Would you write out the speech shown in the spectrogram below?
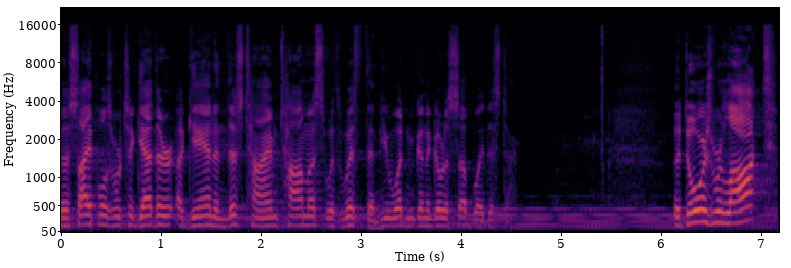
the disciples were together again, and this time Thomas was with them. He wasn't going to go to Subway this time. The doors were locked,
